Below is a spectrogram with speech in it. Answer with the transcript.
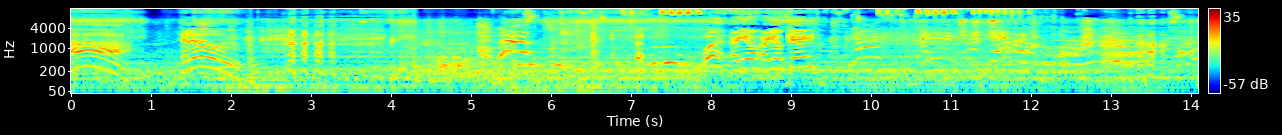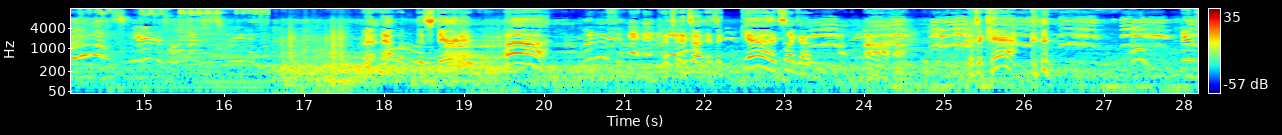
Ah, hello. what? Are you are you okay? Yeah, I didn't expect that when I opened the door. Ooh, I'm scared. There's a whole bunch of screaming. That, that one that's staring at. Ah, What is that? it's cat? it's a it's a yeah, it's like a uh, it's a cat. Oh, there's. He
